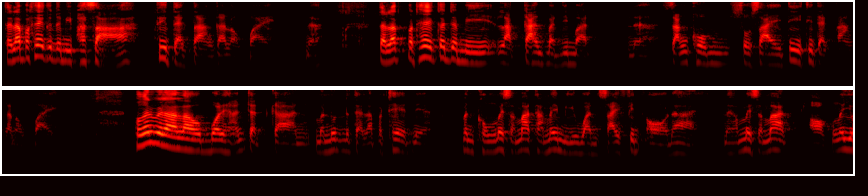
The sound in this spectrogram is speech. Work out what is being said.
แต่ละประเทศก็จะมีภาษาที่แตกต่างกันออกไปนะแต่ละประเทศก็จะมีหลักการปฏิบัตินะสังคม society ที่แตกต่างกันออกไป เพราะฉะนั้นเวลาเราบริหารจัดการมนุษย์ในแต่ละประเทศเนี่ย มันคงไม่สามารถทำให้มี one size fit all ได้นะไม่สามารถออกนโย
